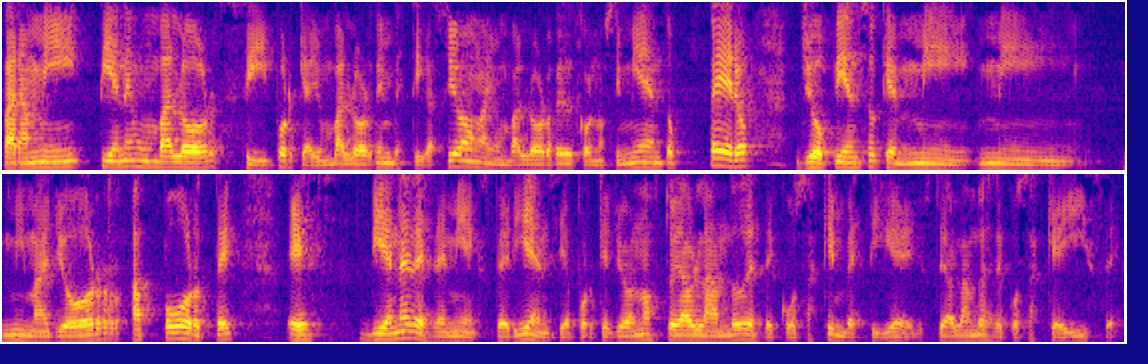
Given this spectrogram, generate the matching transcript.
para mí tienen un valor, sí, porque hay un valor de investigación, hay un valor del conocimiento, pero yo pienso que mi, mi, mi mayor aporte es, viene desde mi experiencia, porque yo no estoy hablando desde cosas que investigué, yo estoy hablando desde cosas que hice.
